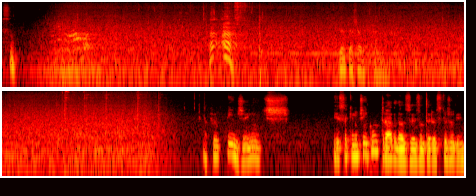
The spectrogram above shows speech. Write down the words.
Isso. Tenho que achar outro caminho. Seu pingente. Esse aqui não tinha encontrado das vezes anteriores que eu joguei.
